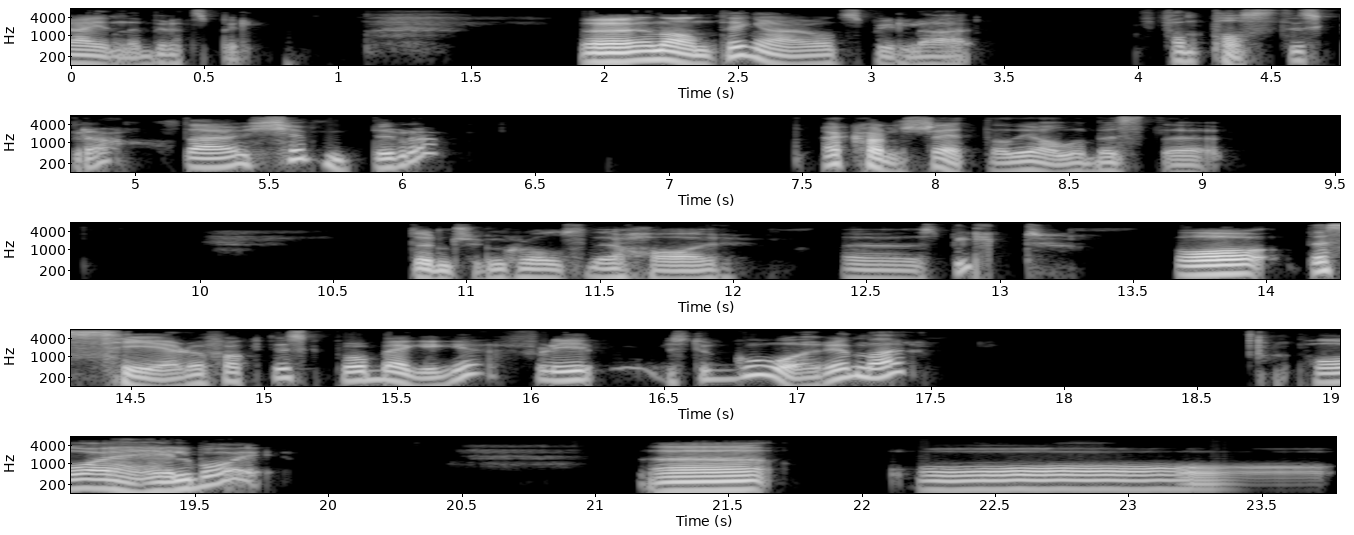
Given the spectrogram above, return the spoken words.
rene brettspill. Eh, en annen ting er jo at spillet er fantastisk bra. Det er jo kjempebra. Er kanskje et av de aller beste dungeon crawls jeg har uh, spilt. Og det ser du faktisk på BGG, fordi hvis du går inn der på Hellboy uh, og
